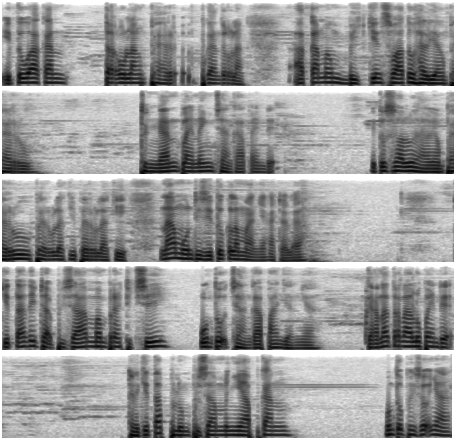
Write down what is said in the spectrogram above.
Itu akan terulang bar, bukan terulang akan membuat suatu hal yang baru dengan planning jangka pendek. Itu selalu hal yang baru baru lagi baru lagi. Namun di situ kelemahannya adalah kita tidak bisa memprediksi untuk jangka panjangnya. Karena terlalu pendek dan kita belum bisa menyiapkan untuk besoknya.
